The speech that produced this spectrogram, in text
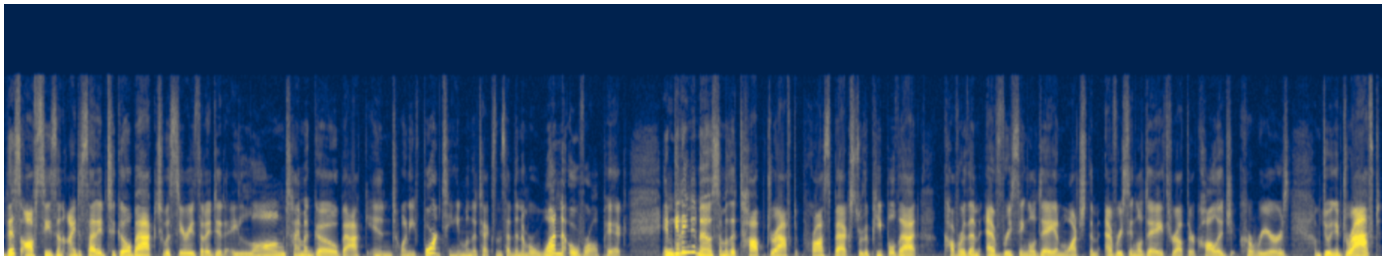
this offseason, I decided to go back to a series that I did a long time ago, back in 2014, when the Texans had the number one overall pick, in getting to know some of the top draft prospects through the people that cover them every single day and watch them every single day throughout their college careers. I'm doing a draft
